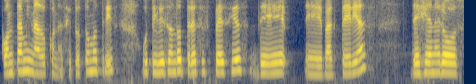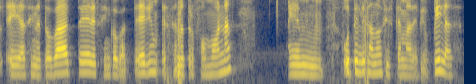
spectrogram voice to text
contaminado con aceite automotriz utilizando tres especies de eh, bacterias de géneros eh, Acinetobacter, Sphingobacterium, Stenotrophomona, em, utilizando un sistema de biopilas.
